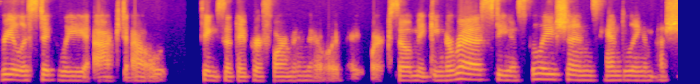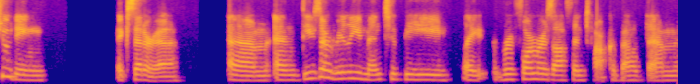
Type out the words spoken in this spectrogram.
realistically act out things that they perform in their ordinary work. So, making arrests, de-escalations, handling a mass shooting, etc. Um, and these are really meant to be like reformers often talk about them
